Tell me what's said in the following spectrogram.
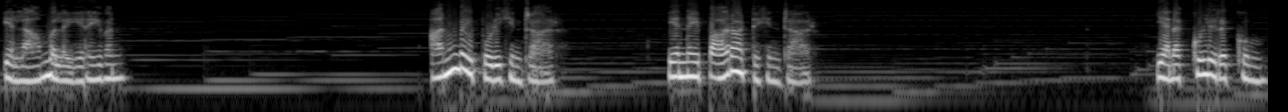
எல்லாம் வல்ல இறைவன். அன்பை பொழிகின்றார். என்னை பாராட்டுகின்றார். எனக்குள் இருக்கும்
